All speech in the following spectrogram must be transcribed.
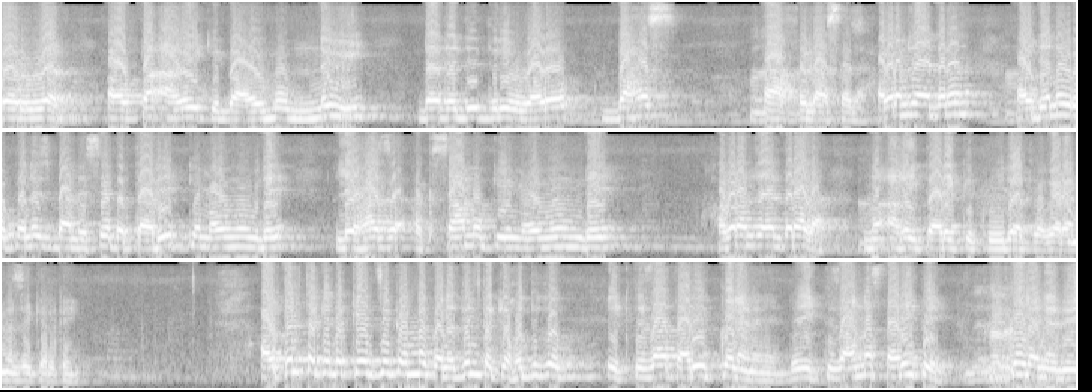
ضرورت او په هغه کې به عموم نه وي د دې درې وړو بحث دا خلاصه ده خبره مې درن او د نور په نسبت باندې سه په تعریف کې عموم دی لہذا اقسام کې عموم دی خبره مې درن نو هغه تعریف کې قیودات وغیرہ نه ذکر کړي او دلته کې د کې ذکر نه کنه دلته کې حدود اقتضا تعریف کړي نه د اقتضا نه تعریف کړي نه دي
